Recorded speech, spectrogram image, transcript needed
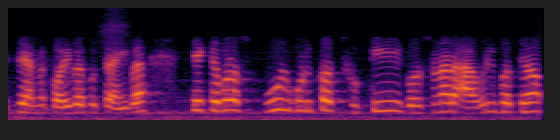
ଏଥିରେ ଆମେ କହିବାକୁ ଚାହିଁବା ଯେ କେବଳ ସ୍କୁଲ ଗୁଡ଼ିକ ଛୁଟି ଘୋଷଣାର ଆହୁରି ମଧ୍ୟ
